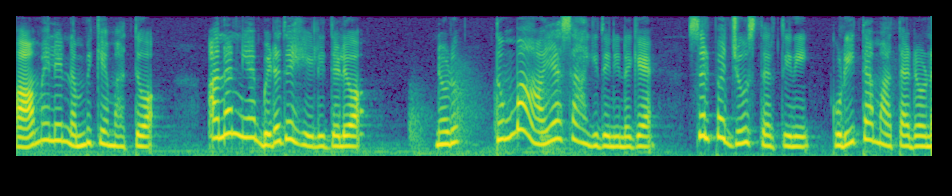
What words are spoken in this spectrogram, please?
ಆಮೇಲೆ ನಂಬಿಕೆ ಮಾತು. ಅನನ್ಯ ಬಿಡದೆ ಹೇಳಿದ್ದಳು ನೋಡು, ತುಂಬ ಆಯಾಸ ಆಗಿದೆ ನಿನಗೆ. ಸ್ವಲ್ಪ ಜ್ಯೂಸ್ ತರ್ತೀನಿ, ಕುಡಿತಾ ಮಾತಾಡೋಣ.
